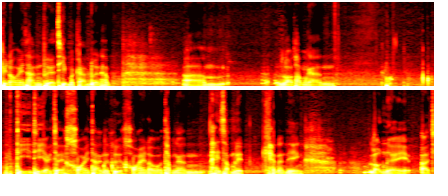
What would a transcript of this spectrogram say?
พี่น้องไอ้ฐานเผื่อทีมอากาศด้วยนะครับ เราทำงานที่ที่อยากจะขอให้ฐานก็คือ ขอให้เราทำงานให้สำเร็จแค่นั้นเอง เราเหนื่อยอจ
